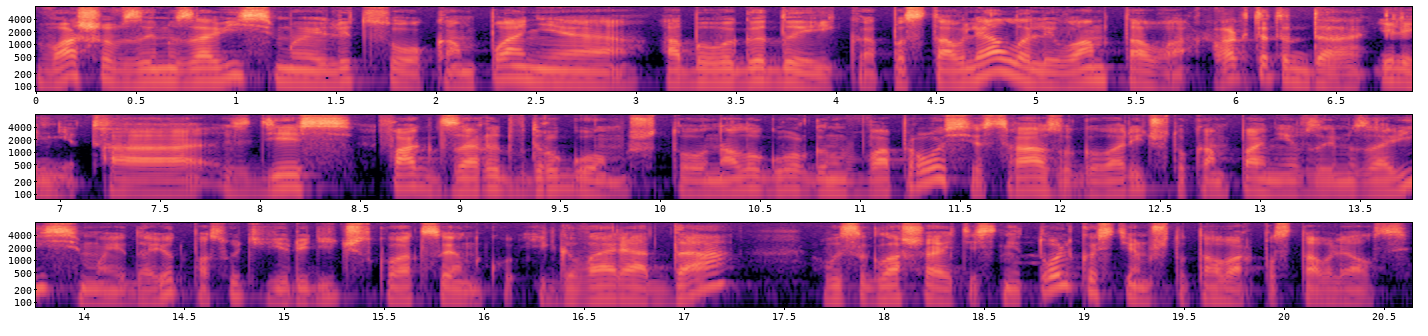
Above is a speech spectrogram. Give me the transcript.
ваше взаимозависимое лицо, компания АБВГДейка, поставляла ли вам товар? Факт это да или нет? А здесь факт зарыт в другом, что налоговый орган в вопросе сразу говорит, что компания взаимозависимая и дает, по сути, юридическую оценку. И говоря «да», вы соглашаетесь не только с тем, что товар поставлялся,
